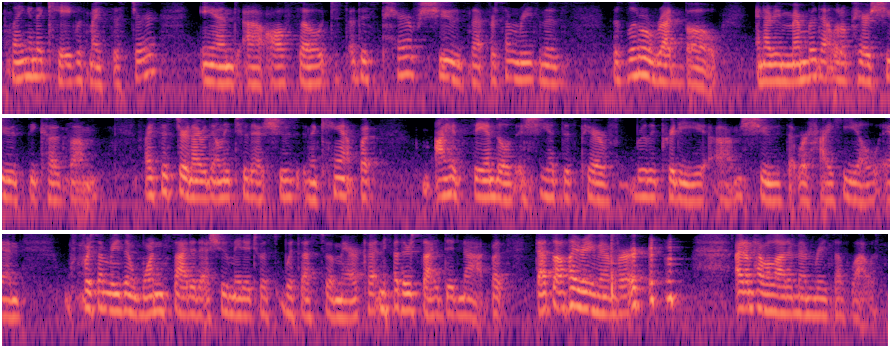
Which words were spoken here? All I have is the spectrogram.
playing in a cave with my sister and uh, also just this pair of shoes that for some reason there's this little red bow. And I remember that little pair of shoes because um, my sister and I were the only two that had shoes in the camp, but I had sandals and she had this pair of really pretty um, shoes that were high heel. And for some reason, one side of that shoe made it to us with us to America and the other side did not. But that's all I remember. I don't have a lot of memories of Laos.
